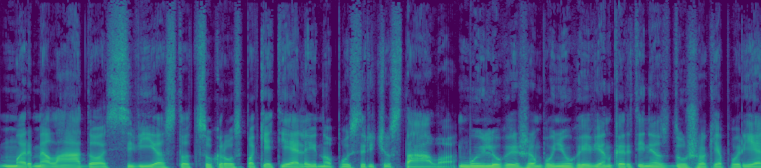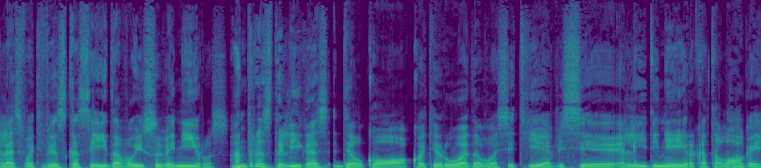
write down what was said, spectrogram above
marmelado, sviesto, cukraus paketėliai nuo pusryčių stalo. Muiliukai, šampuniukai, vienkartinės dušo kepurėlės, vad viskas eidavo į suvenyrus. Antras dalykas, dėl ko kotiruodavosi tie visi leidiniai ir katalogai,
